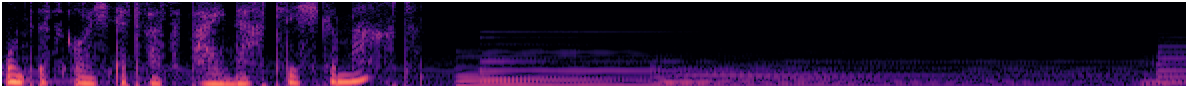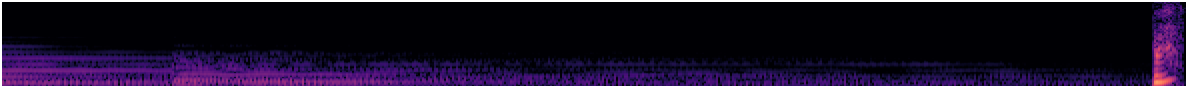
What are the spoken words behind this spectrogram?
und es euch etwas weihnachtlich gemacht? Was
